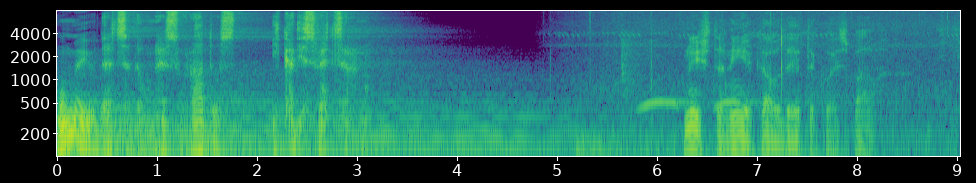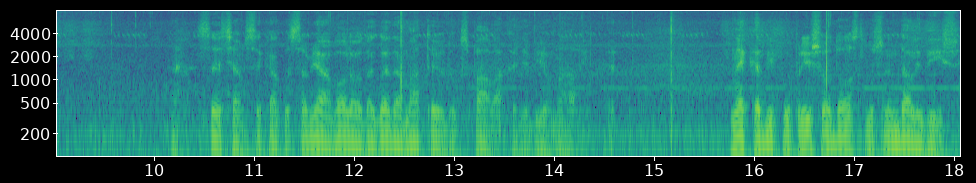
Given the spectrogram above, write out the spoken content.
Umeju deca da unesu radost i kad je sve crno. Ništa nije kao dete koje spava. Sećam se kako sam ja voleo da gledam Mateju dok spava kad je bio mali. Nekad bih mu prišao da oslušnem da li diše.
